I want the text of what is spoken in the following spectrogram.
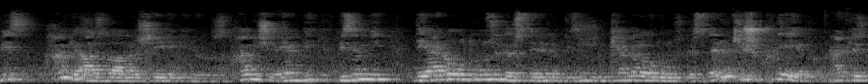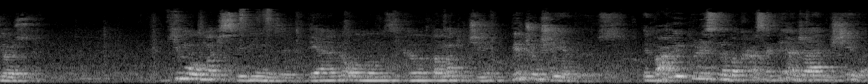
Biz hangi arzularla şeyle geliyoruz? Hangi şeyle? Yani bir, bizim bir değerli olduğumuzu gösterelim, bizim mükemmel olduğumuzu gösterelim ki kuleyi yapalım. Herkes görsün kim olmak istediğimizi, değerli olmamızı kanıtlamak için birçok şey yapıyoruz. Ve Babil Kulesi'ne bakarsak bir acayip bir şey var.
